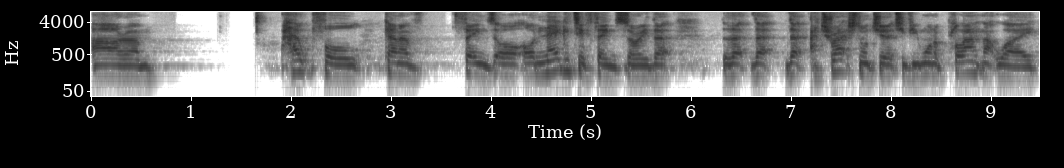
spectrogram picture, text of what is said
are um, helpful kind of things or, or negative things, sorry, that, that, that, that attractional church, if you want to plant that way,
